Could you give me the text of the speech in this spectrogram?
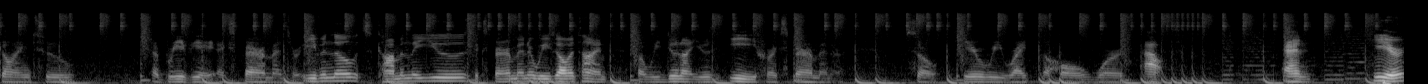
going to abbreviate experimenter, even though it's commonly used, experimenter we use all the time, but we do not use E for experimenter. So here we write the whole word out. And here,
